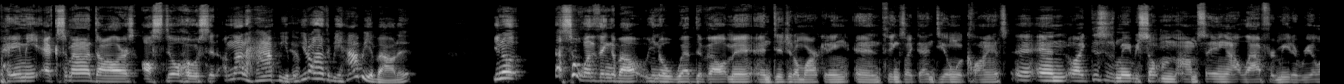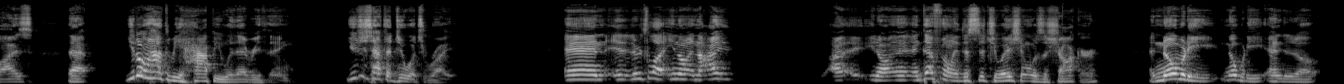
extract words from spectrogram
Pay me X amount of dollars. I'll still host it. I'm not happy, but Yep. you don't have to be happy about it. You know, that's the one thing about you know web development and digital marketing and things like that and dealing with clients and, and like this is maybe something i'm saying out loud for me to realize that you don't have to be happy with everything you just have to do what's right and it, there's a lot you know and i, I you know and, and definitely this situation was a shocker and nobody nobody ended up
